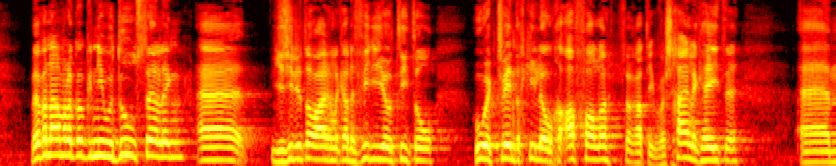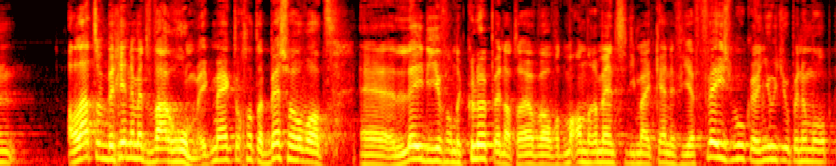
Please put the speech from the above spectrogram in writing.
We hebben namelijk ook een nieuwe doelstelling. Uh, je ziet het al eigenlijk aan de videotitel. Hoe ik 20 kilo ga afvallen. Zo gaat hij waarschijnlijk heten. Um, laten we beginnen met waarom. Ik merk toch dat er best wel wat uh, leden hier van de club... en dat er wel wat andere mensen die mij kennen via Facebook en YouTube en noem maar op...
